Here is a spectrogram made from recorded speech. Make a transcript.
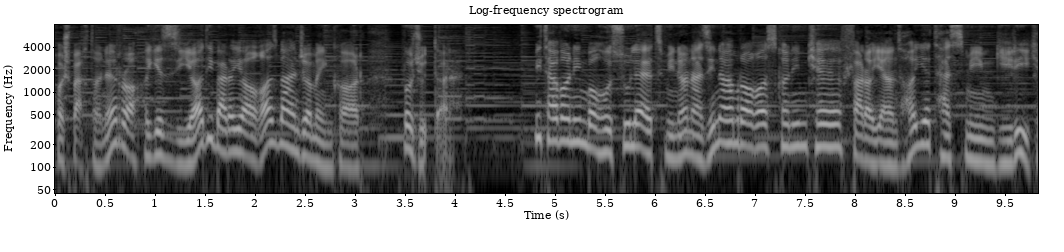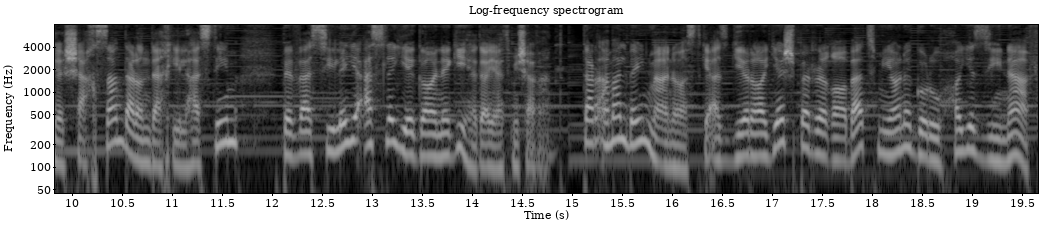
خوشبختانه راه های زیادی برای آغاز به انجام این کار وجود دارد. می توانیم با حصول اطمینان از این امر آغاز کنیم که فرایندهای تصمیم گیری که شخصا در آن دخیل هستیم به وسیله اصل یگانگی هدایت می شوند. در عمل به این معناست که از گرایش به رقابت میان گروه های زینف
